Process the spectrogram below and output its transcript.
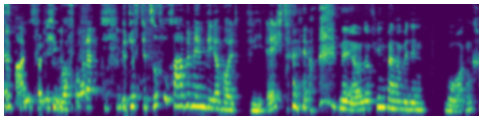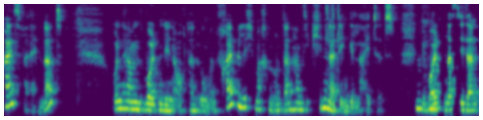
erstmal alle völlig überfordert. Ihr dürft jetzt so viel Farbe nehmen, wie ihr wollt. Wie, echt? ja. Naja, und auf jeden Fall haben wir den Morgenkreis verändert und haben, wollten den auch dann irgendwann freiwillig machen und dann haben die Kinder den geleitet. Wir mhm. wollten, dass sie dann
